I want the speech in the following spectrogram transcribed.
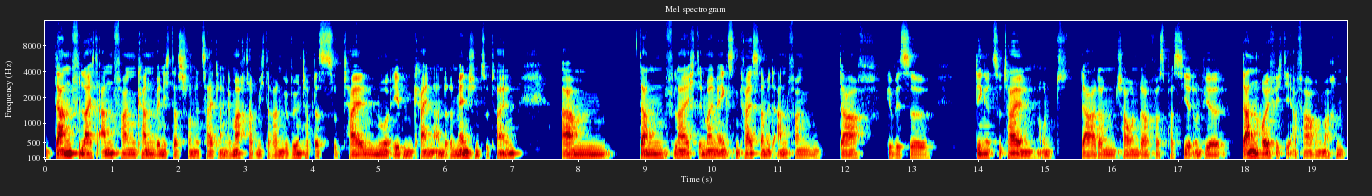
dann vielleicht anfangen kann, wenn ich das schon eine Zeit lang gemacht habe, mich daran gewöhnt habe, das zu teilen, nur eben keinen anderen Menschen zu teilen, ähm, dann vielleicht in meinem engsten Kreis damit anfangen darf, gewisse Dinge zu teilen und da dann schauen darf, was passiert. Und wir dann häufig die Erfahrung machen,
